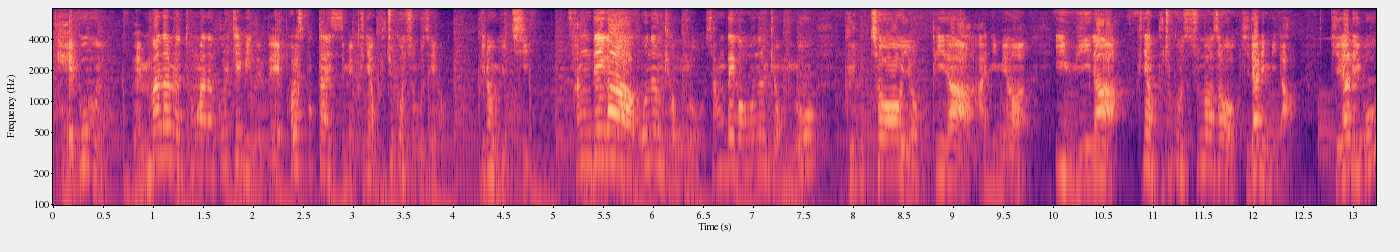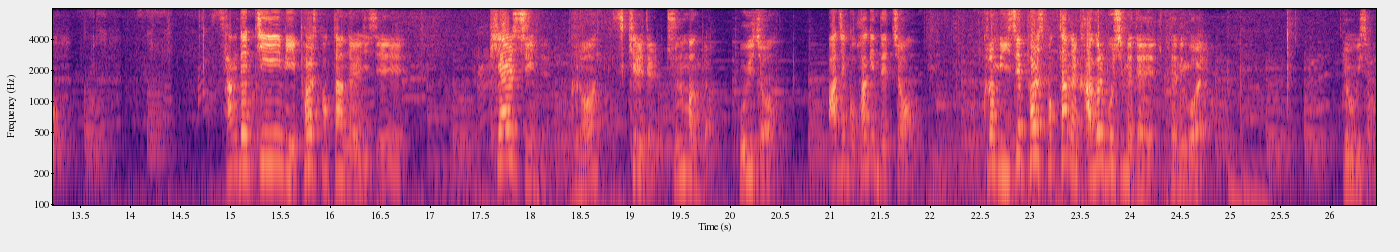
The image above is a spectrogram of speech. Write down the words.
대부분 웬만하면 통하는 꿀팁이 있는데 펄스 폭탄 있으면 그냥 무조건 숨으세요. 이런 위치. 상대가 오는 경로, 상대가 오는 경로 근처 옆이나 아니면 이 위나 그냥 무조건 숨어서 기다립니다. 기다리고 상대 팀이 펄스 폭탄을 이제 피할 수 있는 그런 스킬들 주는 방법 보이죠? 빠진 거 확인됐죠? 그럼 이제 펄스 폭탄을 각을 보시면 되, 되는 거예요. 여기서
